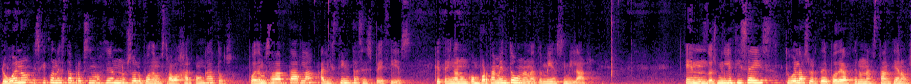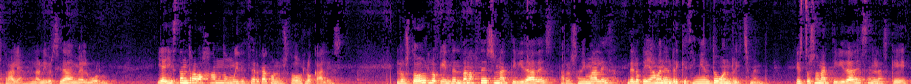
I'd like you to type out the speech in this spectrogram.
Lo bueno es que con esta aproximación no solo podemos trabajar con gatos, podemos adaptarla a distintas especies que tengan un comportamiento o una anatomía similar. En 2016 tuve la suerte de poder hacer una estancia en Australia, en la Universidad de Melbourne, y allí están trabajando muy de cerca con los zoos locales. Los zoos lo que intentan hacer son actividades para los animales de lo que llaman enriquecimiento o enrichment. Estos son actividades en las que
